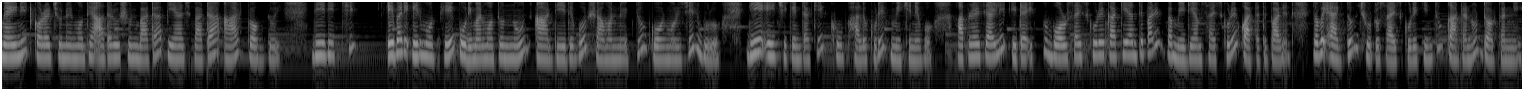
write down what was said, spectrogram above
ম্যারিনেট করার জন্য এর মধ্যে আদা, রসুন বাটা, পেঁয়াজ বাটা আর টক দই দিয়ে দিচ্ছি এবারে এর মধ্যে পরিমাণ মতো নুন আর দিয়ে দেব সামান্য একটু গোলমরিচের গুঁড়ো। দিয়ে এই চিকেনটাকে খুব ভালো করে মেখে নেব। আপনারা চাইলে এটা একটু বড় সাইজ করে কাটিয়ে আনতে পারেন বা মিডিয়াম সাইজ করে কাটাতে পারেন। তবে একদম ছোট সাইজ করে কিন্তু কাটানোর দরকার নেই।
